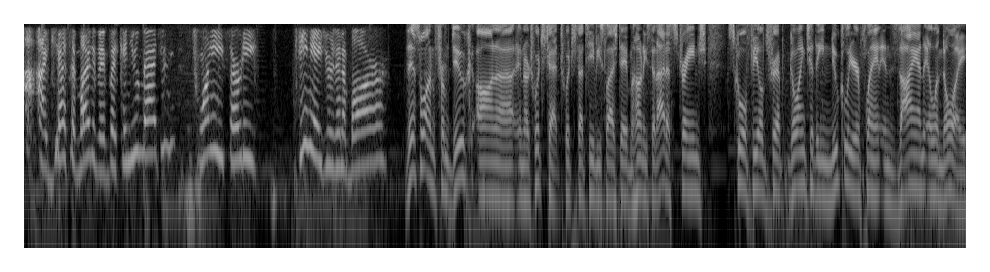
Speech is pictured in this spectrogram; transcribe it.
I I guess it might have been, but can you imagine 20, 30 teenagers in a bar? This one from Duke on uh, in our Twitch chat, twitch.tv slash Dave Mahoney, said, I had a strange school field trip going to the nuclear plant in Zion, Illinois,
